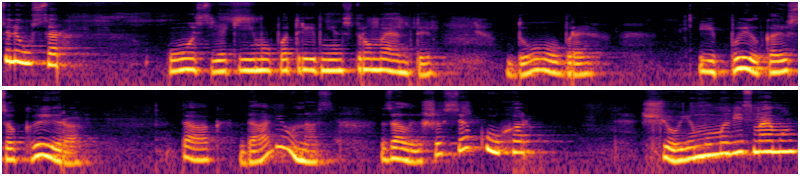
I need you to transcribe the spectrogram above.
слюсар. Ось які йому потрібні інструменти. Добре. І пилка, і сокира. Так, далі у нас залишився кухар. Що йому ми візьмемо?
